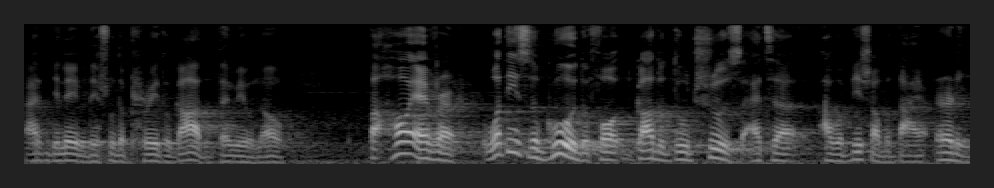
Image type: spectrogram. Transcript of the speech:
I believe they should pray to God, then we'll know. But however, what is the good for God to do? choose at uh, our bishop die early?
